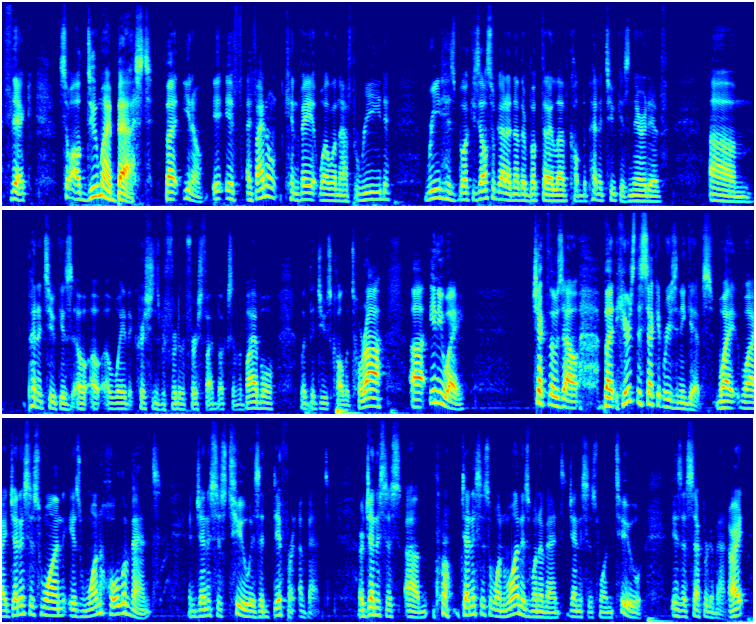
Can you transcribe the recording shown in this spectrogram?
thick. So I'll do my best. But you know, if if I don't convey it well enough, read read his book. He's also got another book that I love called The Pentateuch is Narrative. Um, Pentateuch is a, a, a, way that Christians refer to the first five books of the Bible, what the Jews call the Torah. Uh, anyway, check those out. But here's the second reason he gives why why Genesis one is one whole event and Genesis 2 is a different event. Or Genesis um, Genesis 1 1 is one event, Genesis 1 2 is a separate event. All right.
